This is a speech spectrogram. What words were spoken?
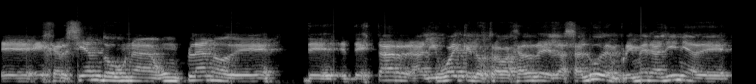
ejerciendo un plano de, estar, al igual que los trabajadores de la salud, en primera línea de,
